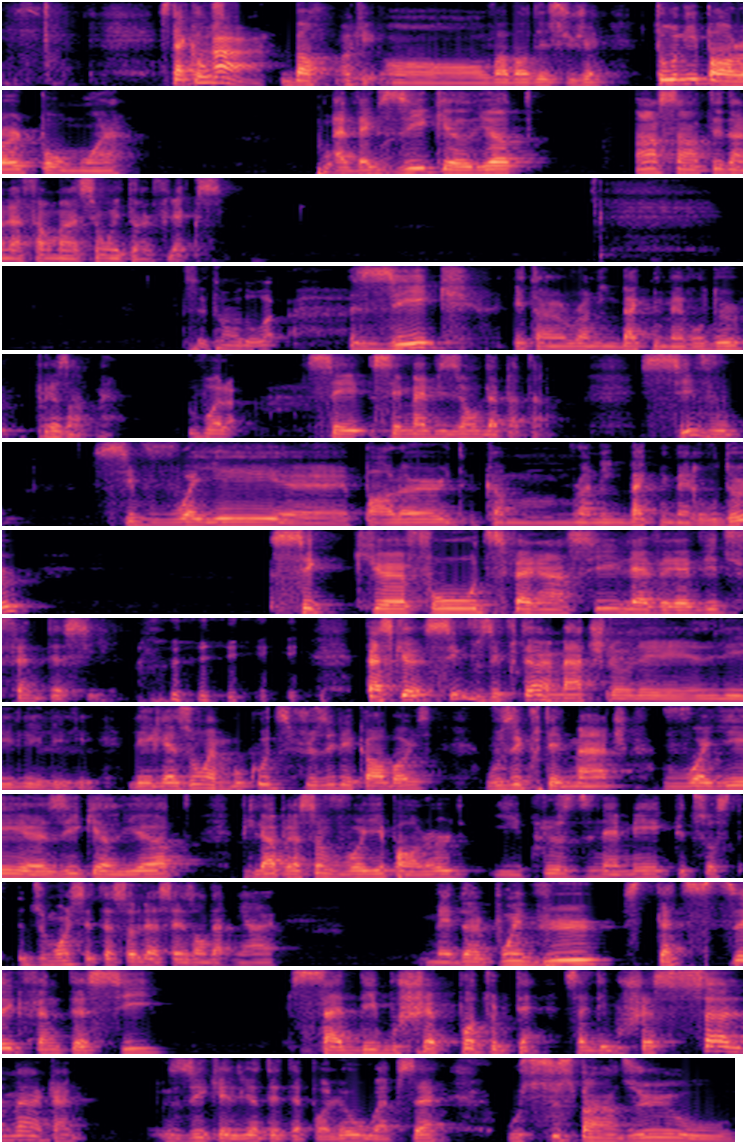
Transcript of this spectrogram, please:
c'est à cause. Bon, OK, on va aborder le sujet. Tony Pollard, pour moi, avec Zeke Elliott en santé dans la formation, est un flex. C'est ton droit. Zeke est un running back numéro 2 présentement. Voilà. C'est ma vision de la patente. Si vous, si vous voyez euh, Pollard comme running back numéro 2, c'est qu'il faut différencier la vraie vie du fantasy. Parce que si vous écoutez un match, les, les, les, réseaux aiment beaucoup diffuser les Cowboys. Vous écoutez le match, vous voyez euh, Zeke Elliott, puis là, après ça, vous voyez Pollard, il est plus dynamique, puis tout ça. Du moins, c'était ça de la saison dernière. Mais d'un point de vue statistique, fantasy, ça débouchait pas tout le temps. Ça débouchait seulement quand Zeke Elliott n'était pas là ou absent ou suspendu ou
